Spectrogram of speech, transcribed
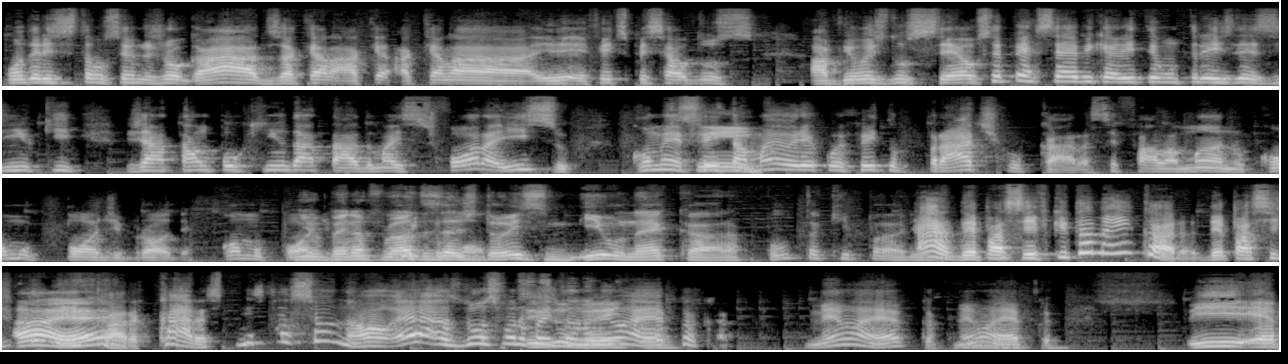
quando eles estão sendo jogados, aquela, aque- aquela efeito especial dos aviões no céu, você percebe que ali tem um 3Dzinho que já tá um pouquinho datado, mas fora isso, como é Sim. feito a maioria com efeito prático, cara, você fala, mano, como pode, brother? Como pode? E o Band mano? of Brothers é de bom. 2000, né, cara? Puta que pariu. Ah, The Pacific também, cara. The Pacific Ah, também, é? cara. Cara, sensacional. É, as duas foram Preciso feitas na mesma então. época, cara. Mesma época, mesma ver. época. E, é,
